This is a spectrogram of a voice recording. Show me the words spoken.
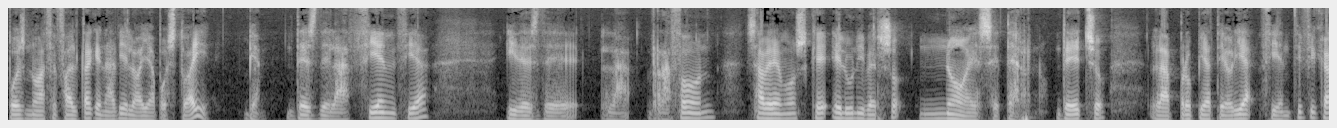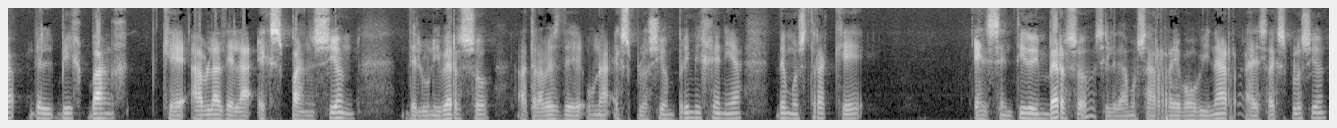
pues no hace falta que nadie lo haya puesto ahí. Bien, desde la ciencia y desde la razón sabemos que el universo no es eterno. De hecho, la propia teoría científica del Big Bang, que habla de la expansión del universo a través de una explosión primigenia demuestra que en sentido inverso, si le damos a rebobinar a esa explosión,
